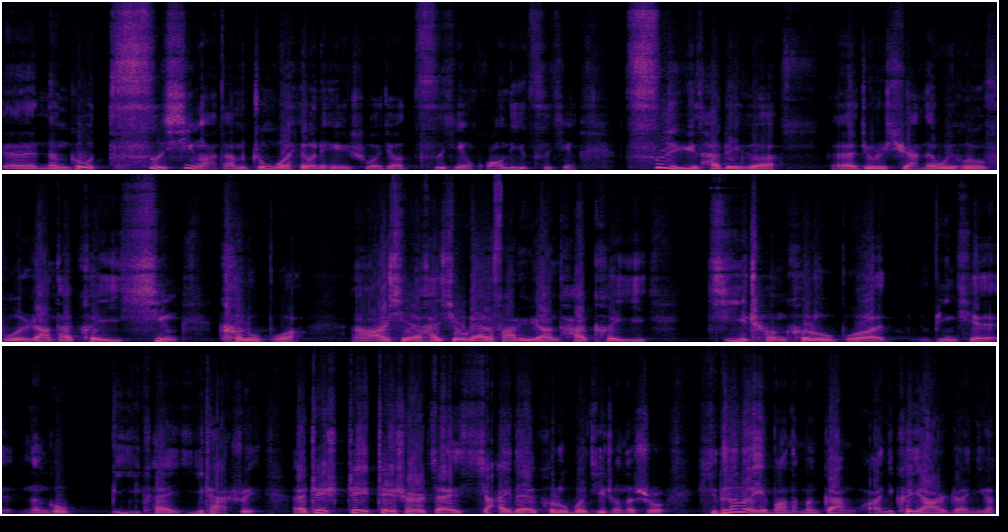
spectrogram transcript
呃，能够赐姓啊，咱们中国也有那一说叫赐姓，皇帝赐姓，赐予他这个呃，就是选的未婚夫，让他可以姓克鲁伯啊，而且还修改了法律，让他可以继承克鲁伯，并且能够。避开遗产税，哎，这这这事儿在下一代克鲁伯继承的时候，希特勒也帮他们干过啊。你可想而知，你看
